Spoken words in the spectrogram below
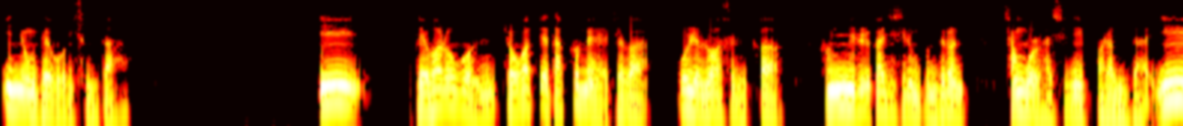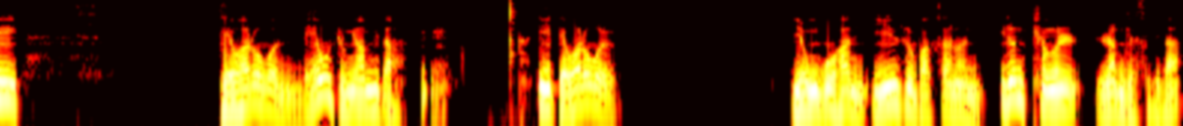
인용되고 있습니다. 이 대화록은 조갑제닷컴에 제가 올려놓았으니까 흥미를 가지시는 분들은 참고를 하시기 바랍니다. 이 대화록은 매우 중요합니다. 이 대화록을 연구한 이인수 박사는 이런 평을 남겼습니다.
